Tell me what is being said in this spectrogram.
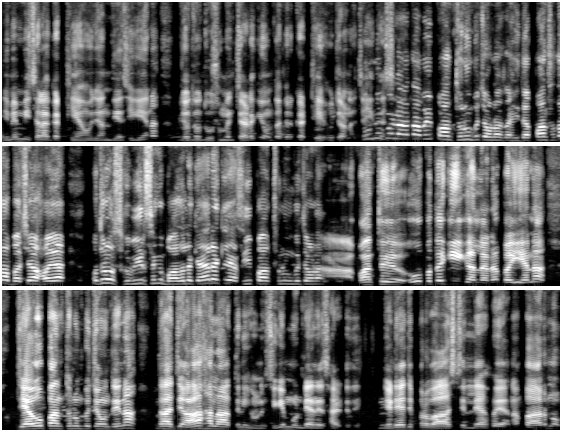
ਜਿਵੇਂ ਮਿਸਲਾਂ ਇਕੱਠੀਆਂ ਹੋ ਜਾਂਦੀਆਂ ਸੀਗੀਆਂ ਨਾ ਜਦੋਂ ਦੁਸ਼ਮਣ ਚੜ ਕੇ ਹੁੰਦਾ ਫਿਰ ਇਕੱਠੇ ਹੋ ਜਾਣਾ ਚਾਹੀਦਾ ਕੋ ਲੱਗਦਾ ਵੀ ਪੰਥ ਨੂੰ ਬਚਾਉਣਾ ਚਾਹੀਦਾ ਪੰਥ ਦਾ ਬਚਿਆ ਹੋਇਆ ਉਧਰੋਂ ਸੁਖਵੀਰ ਸਿੰਘ ਬਾਦਲ ਕਹਿ ਰਿਹਾ ਕਿ ਅਸੀਂ ਪੰਥ ਨੂੰ ਬਚਾਉਣਾ। ਹਾਂ ਪੰਥ ਉਹ ਪਤਾ ਕੀ ਗੱਲ ਹੈ ਨਾ ਬਾਈ ਹੈ ਨਾ ਜੇ ਉਹ ਪੰਥ ਨੂੰ ਬਚਾਉਂਦੇ ਨਾ ਤਾਂ ਅੱਜ ਆਹ ਹਾਲਾਤ ਨਹੀਂ ਹੋਣੇ ਸੀਗੇ ਮੁੰਡਿਆਂ ਦੇ ਸਾਡੇ ਦੇ ਜਿਹੜੇ ਅੱਜ ਪ੍ਰਵਾਸ ਚੱਲਿਆ ਹੋਇਆ ਨਾ ਬਾਹਰ ਨੂੰ।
